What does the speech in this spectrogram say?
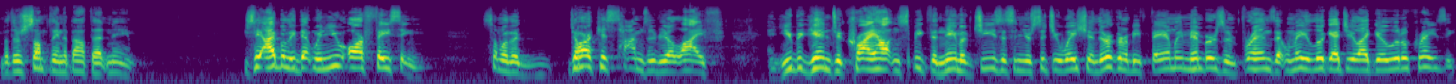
But there's something about that name. You see, I believe that when you are facing some of the darkest times of your life, and you begin to cry out and speak the name of Jesus in your situation, there are going to be family members and friends that may look at you like you're a little crazy.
